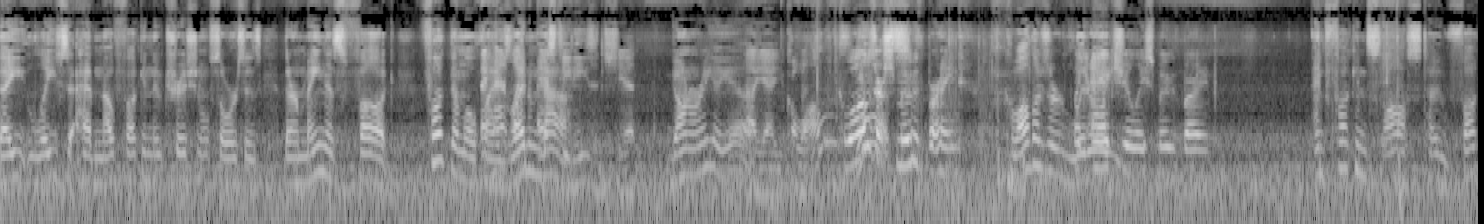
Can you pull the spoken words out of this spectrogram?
They eat leaves that have no fucking nutritional sources. They're mean as fuck. Fuck them little They things. have Let like them die. STDs and shit. Gonorrhea, yeah. Oh yeah, you Koalas? Koalas are smooth brained. Koalas are Like literally actually smooth brained. and fucking sloths too. Fuck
